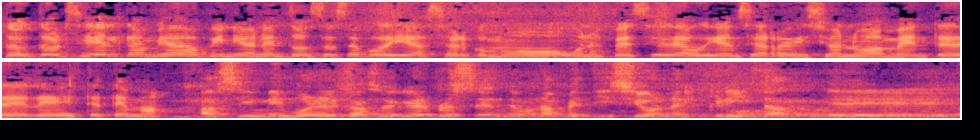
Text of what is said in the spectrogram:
Doctor, si él cambia de opinión, entonces se podría hacer como una especie de audiencia de revisión nuevamente de, de este tema. Asimismo, en el caso de que él presente una petición escrita eh,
